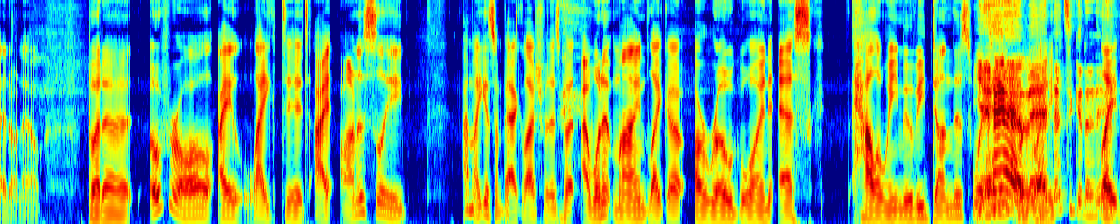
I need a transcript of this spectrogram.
I don't know. But uh overall I liked it. I honestly I might get some backlash for this, but I wouldn't mind like a, a Rogue One esque Halloween movie done this way. yeah, man, like, that's a good idea. like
